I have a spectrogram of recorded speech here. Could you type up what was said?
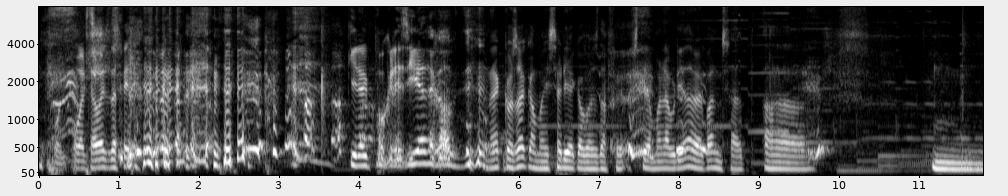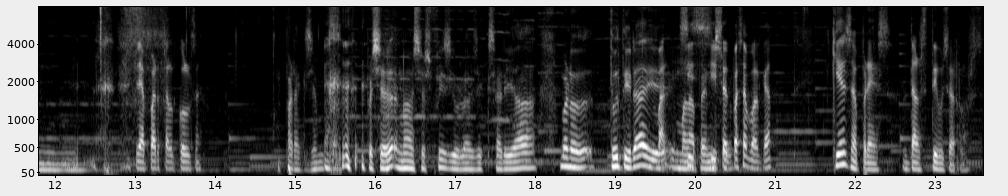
O, o acabes de fer? Quina hipocresia de cop! Una cosa que mai seria capaç de fer. Hòstia, me l'hauria d'haver pensat. Uh... Mm, Li aparta el colze. Per exemple. Però això, no, això és fisiològic. Seria... Bueno, tu tira i, Val, i me la si, penso. si se't passa pel cap, què has après dels teus errors?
